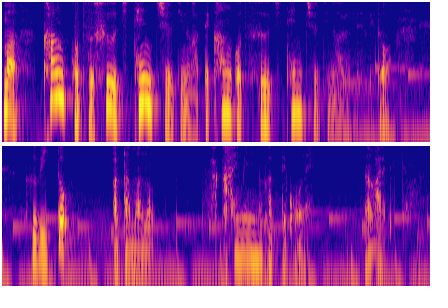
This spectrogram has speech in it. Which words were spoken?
まあ寛骨風池天柱っていうのがあって寛骨風池天柱っていうのがあるんですけど首と頭の境目に向かってこうね流れていってます。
